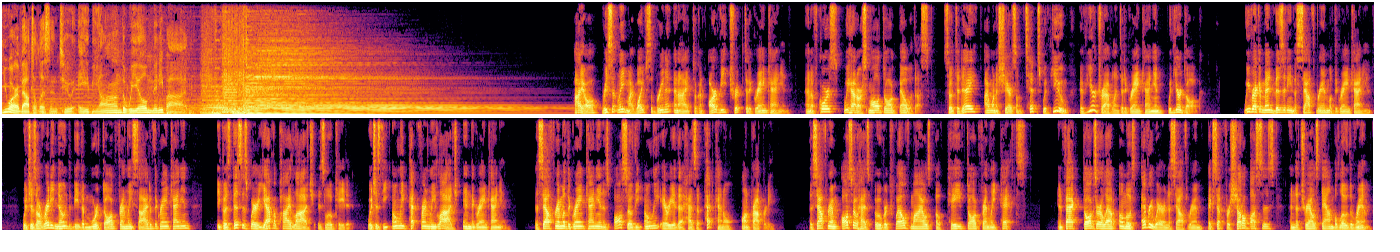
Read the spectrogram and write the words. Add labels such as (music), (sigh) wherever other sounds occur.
You are about to listen to a Beyond the Wheel mini pod. Hi, all. Recently, my wife Sabrina and I took an RV trip to the Grand Canyon. And of course, we had our small dog Belle with us. So today, I want to share some tips with you if you're traveling to the Grand Canyon with your dog. We recommend visiting the south rim of the Grand Canyon, which is already known to be the more dog friendly side of the Grand Canyon, because this is where Yavapai Lodge is located, which is the only pet friendly lodge in the Grand Canyon. The south rim of the Grand Canyon is also the only area that has a pet kennel on property. The south rim also has over 12 miles of paved dog friendly paths. In fact, dogs are allowed almost everywhere in the south rim except for shuttle buses and the trails down below the rim.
